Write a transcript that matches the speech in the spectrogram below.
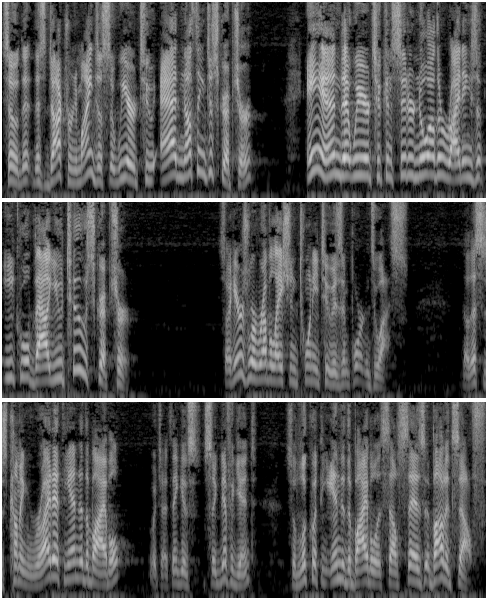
So th- this doctrine reminds us that we are to add nothing to Scripture and that we are to consider no other writings of equal value to Scripture. So here's where Revelation 22 is important to us. So this is coming right at the end of the Bible, which I think is significant. So look what the end of the Bible itself says about itself.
